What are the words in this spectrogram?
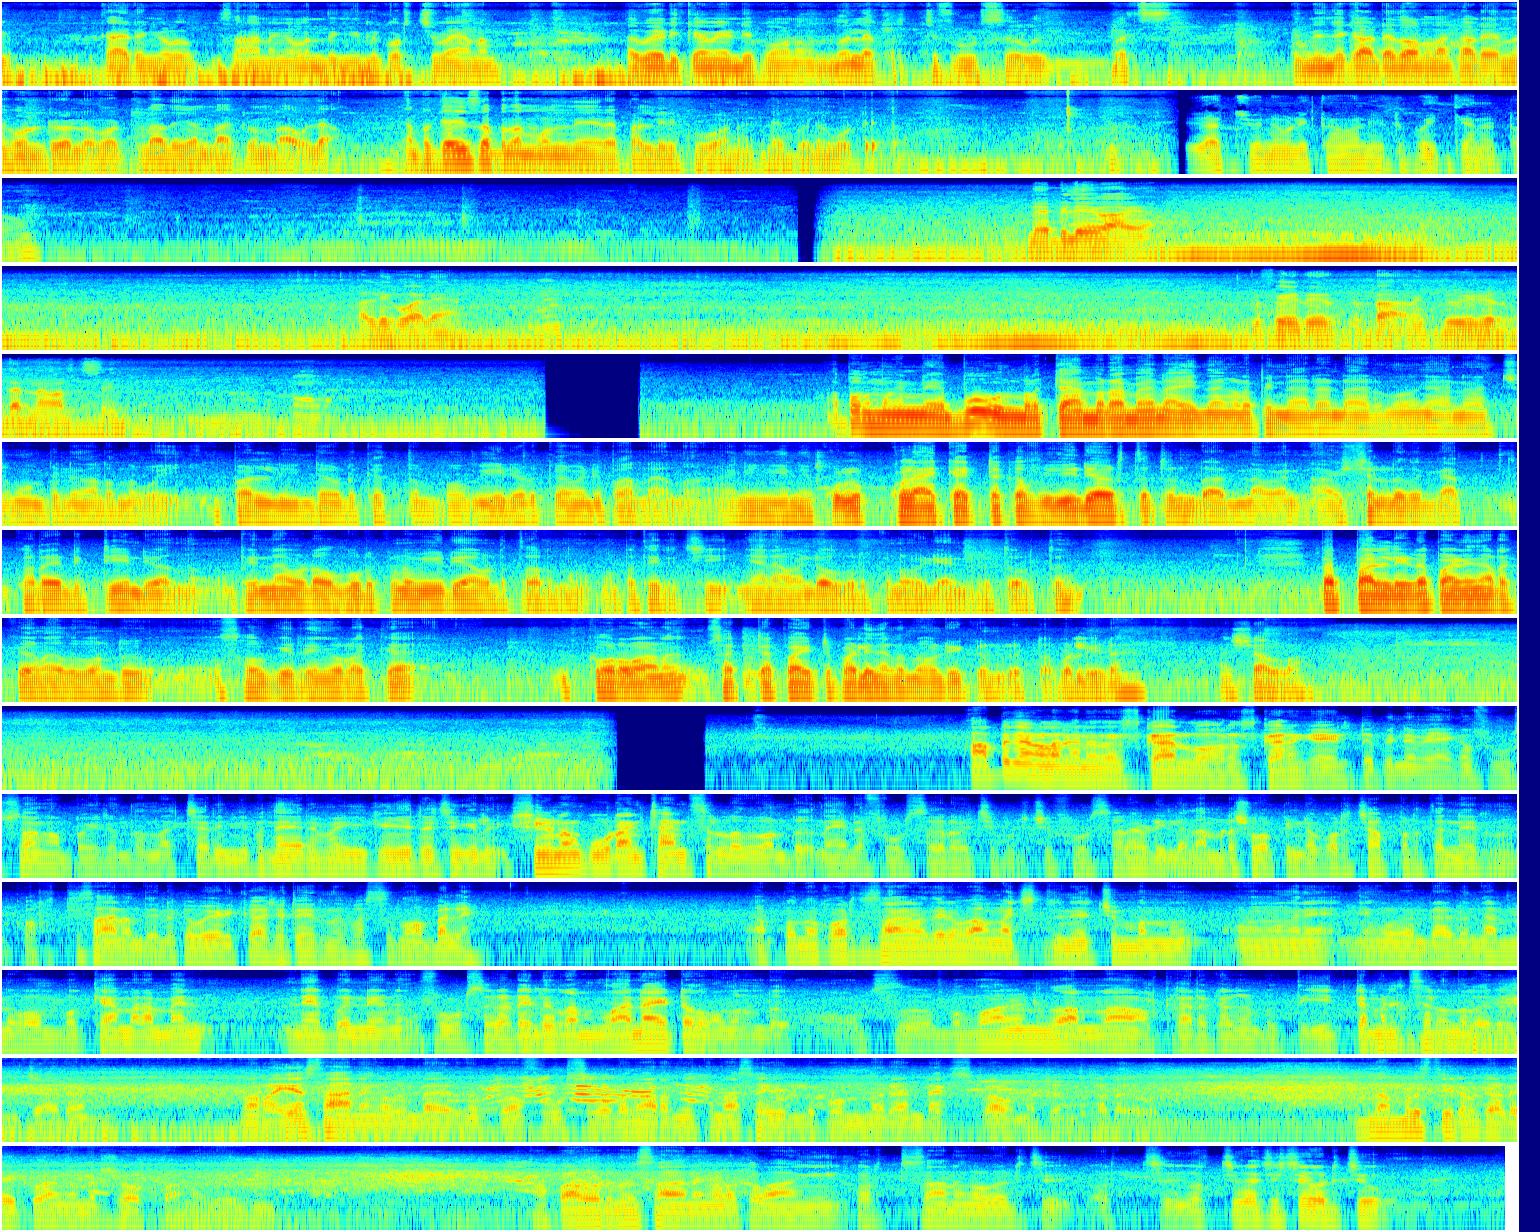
കാര്യങ്ങളും സാധനങ്ങൾ എന്തെങ്കിലും കുറച്ച് വേണം. അത് മേടിക്കാൻ വേണ്ടി പോകണം ഒന്നുമില്ല കുറച്ച് ഫ്രൂട്ട്സുകൾ ബസ് പിന്നെ ഇനി കടയിൽ തുറന്നാൽ കടയിൽ നിന്ന് കൊണ്ടുവരുമല്ലോ. വീട്ടിൽ അധികം ഉണ്ടാക്കുന്നുണ്ടാവില്ല അപ്പോൾ കേസ് അപ്പോൾ നമ്മൾ നേരെ പള്ളിയിലേക്ക് പോവാണ്. നെബുവിനും കൂട്ടിയിട്ട്. ഈ അച്ഛനെ വിളിക്കാൻ വേണ്ടിയിട്ട് പോയിക്കാൻ കേട്ടോ. നബിലേ വായ. പള്ളിക്ക് പോലെയാ ഫീഡ് കിട്ടാ എനിക്ക് വീഡിയോ എടുത്തരണ കുറച്ച്. അപ്പോൾ നമുക്ക് നെബു നമ്മുടെ ക്യാമറാമാനായി ഞങ്ങളുടെ പിന്നാലെ ഉണ്ടായിരുന്നു ഞാൻ അച്ഛൻ മുമ്പിൽ നടന്നു പോയി പള്ളീന്റെ അവിടേക്ക് എത്തുമ്പോൾ വീഡിയോ എടുക്കാൻ വേണ്ടി പറഞ്ഞായിരുന്നു അങ്ങനെ ഇങ്ങനെ കുളുക്കുളാക്കായിട്ടൊക്കെ വീഡിയോ എടുത്തിട്ടുണ്ടായിരുന്നു അവൻ ആവശ്യമുള്ളതില്ല. കുറേ എഡിറ്റ് ചെയ്യേണ്ടി വന്നു. പിന്നെ അവിടെ ഒന്നു കൊടുക്കുന്ന വീഡിയോ അവിടെ തുറന്നു. അപ്പോൾ തിരിച്ച് ഞാൻ അവന്റെ ഒന്നു കൊടുക്കുന്ന വീഡിയോ എന്റെ അടുത്ത് കൊടുത്ത്. പള്ളിയുടെ പണി നടക്കുകയാണ്. അതുകൊണ്ട് സൗകര്യങ്ങളൊക്കെ കുറവാണ്. സെറ്റപ്പായിട്ട് പള്ളി നടന്നുകൊണ്ടിരിക്കുന്നുണ്ട് കേട്ടോ പള്ളിയുടെ. മഷാല്ല അപ്പം ഞങ്ങൾ അങ്ങനെ നിസ്കാരം ലോഹ നിസ്കാരം കഴിഞ്ഞിട്ട് പിന്നെ വേഗം ഫ്രൂട്ട്സ് വാങ്ങാൻ പോയിരുന്നു. എന്നാൽ ഇനിയിപ്പോൾ നേരം വൈകി കഴിഞ്ഞിട്ട് വെച്ചെങ്കിൽ ക്ഷീണം കൂടാൻ ചാൻസ് ഉള്ളത് കൊണ്ട് നേരെ ഫ്രൂട്ട്സ് കട വെച്ച് പിടിച്ചു. ഫ്രൂട്ട്സ് കട എവിടെയില്ല നമ്മുടെ ഷോപ്പിന്റെ കുറച്ച് അപ്പുറത്ത് തന്നെ ആയിരുന്നു. കുറച്ച് സാധനം എന്തെങ്കിലുമൊക്കെ മേടിക്കാച്ചിട്ടായിരുന്നു. ഫസ്റ്റ് നോമ്പല്ലേ? അപ്പോൾ എന്നാൽ കുറച്ച് സാധനം എന്തെങ്കിലും വാങ്ങിച്ചിട്ട് നെച്ചും വന്നു. അങ്ങനെ ഞങ്ങൾ രണ്ടാളും നടന്നു പോകുമ്പോൾ ക്യാമറമാൻ നെബ് തന്നെയാണ് ഫ്രൂട്ട്സ് കടയിൽ റംസാനായിട്ട് തോന്നുന്നുണ്ട്. റംസാൻ എന്ന് പറഞ്ഞ ആൾക്കാരൊക്കെ കണ്ടു തീറ്റ മത്സരം എന്നുള്ളൊരു വിചാരമാണ്. നിറയെ സാധനങ്ങൾ ഉണ്ടായിരുന്നു ഇപ്പോൾ ഫ്രൂട്ട്സ് കട നിറഞ്ഞിരിക്കുന്ന ആ സൈഡിൽ ഇപ്പോൾ ഒന്നോ രണ്ട് എക്സ്ട്രാ വന്നിട്ടുണ്ട് കടകൾ. ഇത് നമ്മൾ സ്ഥിരം കടയിലേക്ക് വാങ്ങുന്ന ഒരു ഷോപ്പാണ് ബേബി അപ്പോൾ അവിടുന്ന് സാധനങ്ങളൊക്കെ വാങ്ങി കുറച്ച് സാധനങ്ങൾ മേടിച്ച് കുറച്ച് കുറച്ച് വെച്ചിട്ട് മേടിച്ചു.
